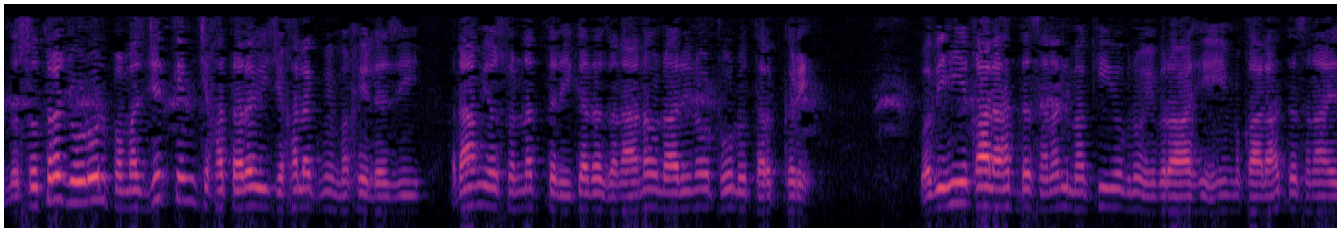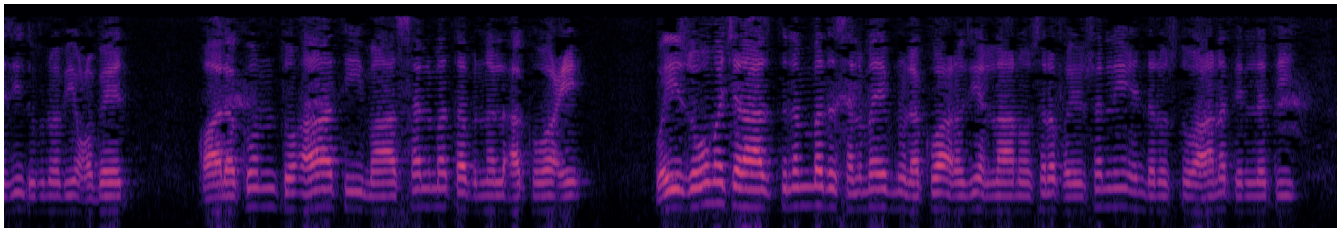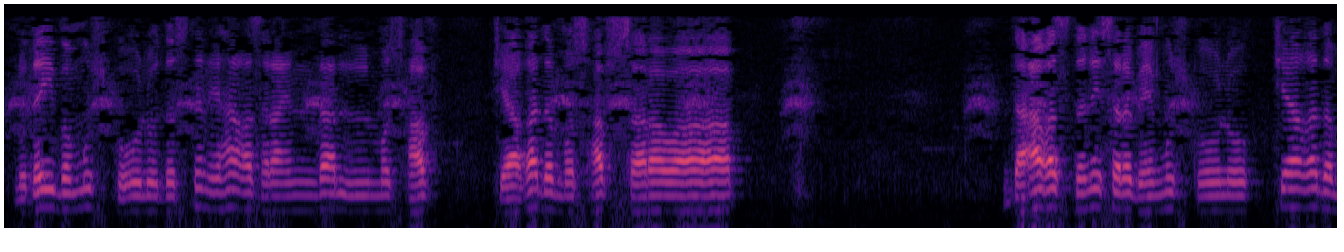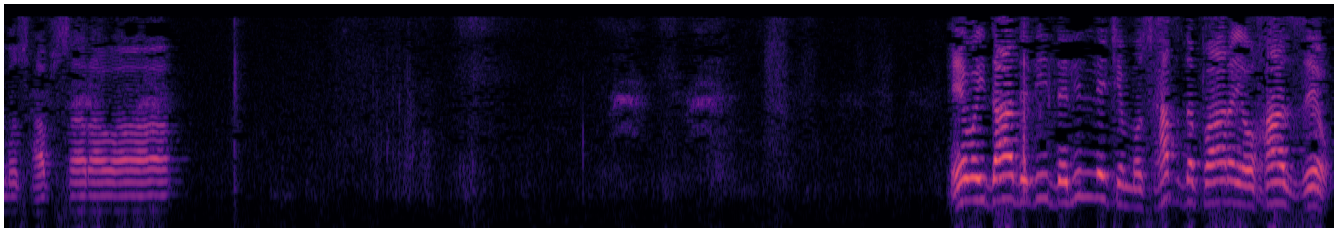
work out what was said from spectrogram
د ستره جوړول په مسجد کې چې خطر وي چې خلک می مخې لذي رام یو سنت طریقه د زنانو نارینو ټولو ترک کړي وبه قال حدثنا المكي بن ابراهيم قال حدثنا يزيد بن ابي عبيد قال كنت آتي مع سلمة بن الاكوع وی زوم چراز تلم بد سلمہ ابن الاکوا رضی اللہ عنہ سره فیصلی عند الاستوانت اللتی لدی بمسکول دستن هغه سره عند المصحف چې هغه د مصحف سره وا د هغه ستن سره به مسکول چې هغه د مصحف سره وا ای وای دا د دې دلیل دی چې مصحف د پاره یو خاص زیو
